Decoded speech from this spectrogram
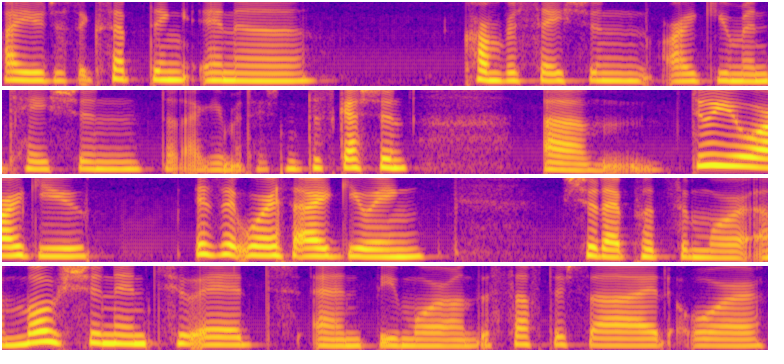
are you just accepting in a conversation, argumentation, not argumentation, discussion? Um, do you argue? Is it worth arguing? Should I put some more emotion into it and be more on the softer side or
